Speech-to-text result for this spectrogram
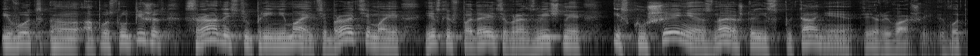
И вот э, апостол пишет, «С радостью принимайте, братья мои, если впадаете в различные искушение, знаю, что испытание веры вашей. И вот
